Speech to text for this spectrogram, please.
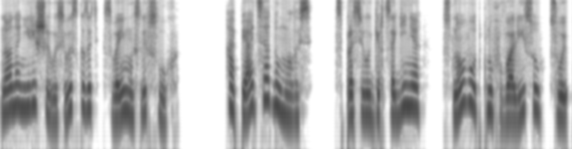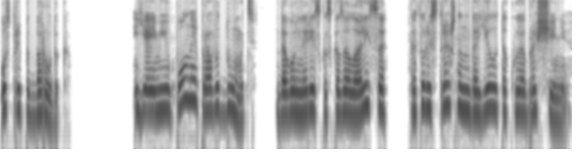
Но она не решилась высказать свои мысли вслух. «Опять задумалась?» — спросила герцогиня, снова уткнув в Алису свой острый подбородок. «Я имею полное право думать», — довольно резко сказала Алиса, которой страшно надоело такое обращение.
